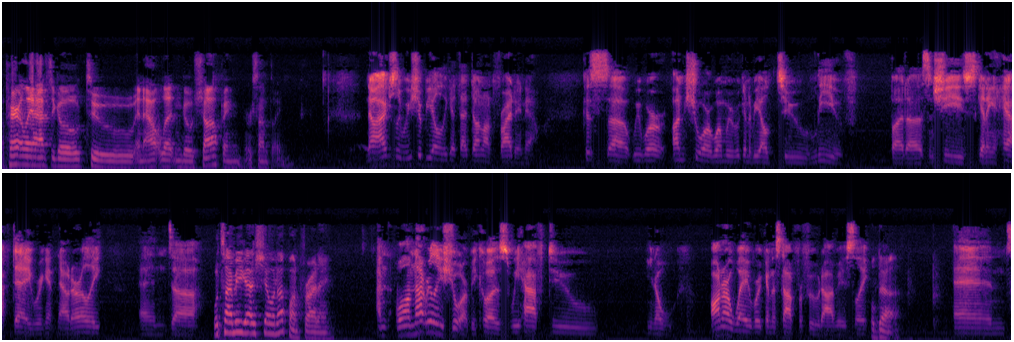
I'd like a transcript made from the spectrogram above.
apparently, I have to go to an outlet and go shopping or something. No, actually, we should be able to get that done on Friday now, because uh, we were unsure when we were going to be able to leave. But uh, since she's getting a half day, we're getting out early, and uh, What time are you guys showing up on Friday? I'm well. I'm not really sure because we have to, you know, on our way we're going to stop for food, obviously, Well, duh. and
